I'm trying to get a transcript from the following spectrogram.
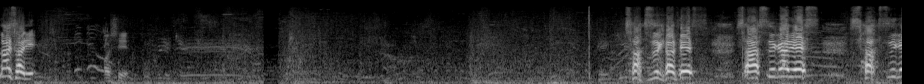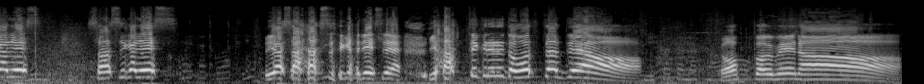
ナイスハリ惜しい。さすがです。さすがです。さすがです。さすがです。いやさすがです。やってくれると思ってたんだよ。やっぱうめえな。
